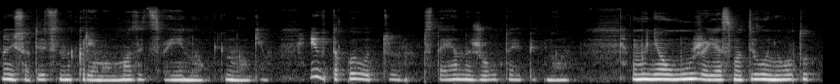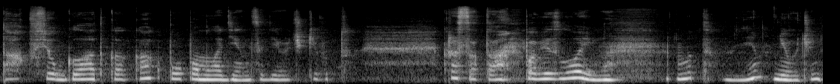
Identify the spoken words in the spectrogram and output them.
Ну и, соответственно, кремом мазать свои ноги. И вот такое вот постоянно желтое пятно. У меня у мужа, я смотрю, у него тут так все гладко, как попа младенца, девочки. Вот красота. Повезло ему. Вот мне не очень.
